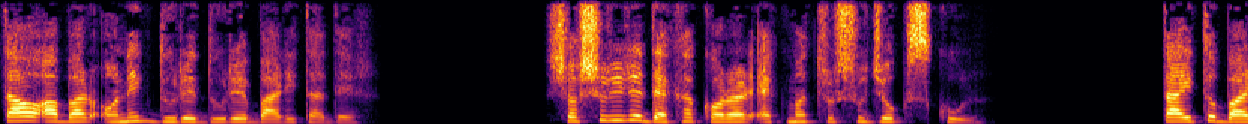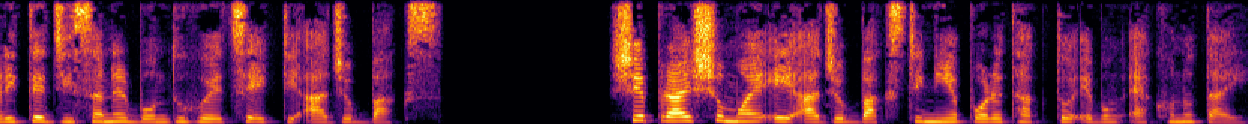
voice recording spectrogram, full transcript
তাও আবার অনেক দূরে দূরে বাড়ি তাদের। সশরীরে দেখা করার একমাত্র সুযোগ স্কুল। তাই তো বাড়িতে জিসানের বন্ধু হয়েছে একটি আজব বাক্স। সে প্রায় সময় এই আজব বাক্সটি নিয়ে পড়ে থাকত এবং এখনও তাই।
